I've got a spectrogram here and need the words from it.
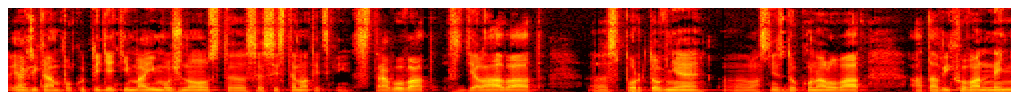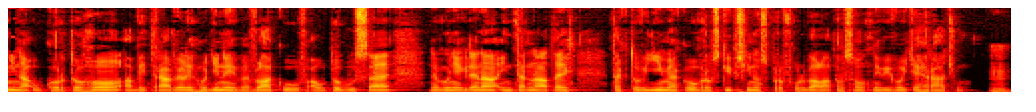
jak říkám, pokud ty děti mají možnost eh, se systematicky stravovat, vzdělávat, sportovně vlastně zdokonalovat a ta výchova není na úkor toho, aby trávili hodiny ve vlaku, v autobuse nebo někde na internátech, tak to vidím jako obrovský přínos pro fotbal a pro samotný vývoj těch hráčů. Mm,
